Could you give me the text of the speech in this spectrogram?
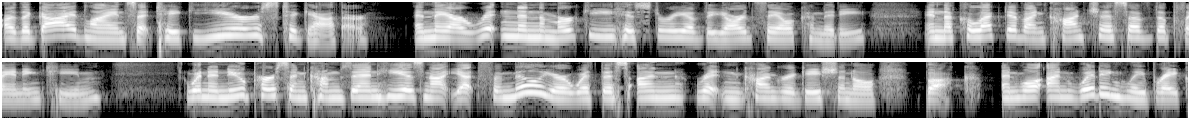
are the guidelines that take years to gather, and they are written in the murky history of the yard sale committee, in the collective unconscious of the planning team, when a new person comes in, he is not yet familiar with this unwritten congregational book and will unwittingly break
